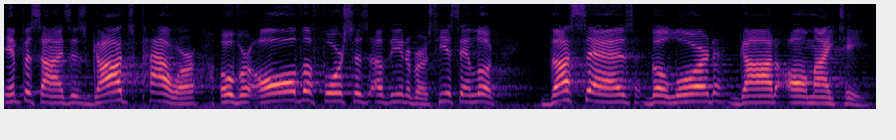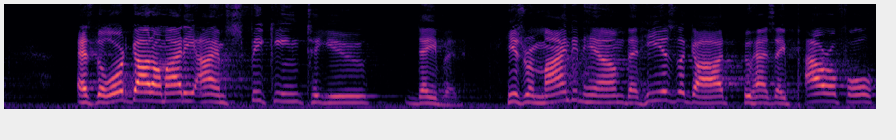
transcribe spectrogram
emphasizes God's power over all the forces of the universe. He is saying, Look, thus says the Lord God Almighty. As the Lord God Almighty, I am speaking to you, David. He is reminding him that he is the God who has a powerful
